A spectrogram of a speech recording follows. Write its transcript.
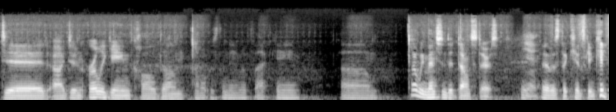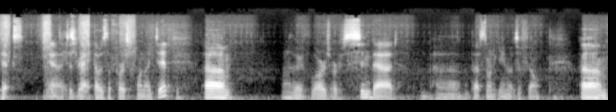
did I did an early game called um, oh, what was the name of that game? Um, oh, we mentioned it downstairs. Yeah. It was the kids game, Kid Pix. Yeah, I did right. that. That was the first one I did. Um, one other large or Sinbad. Uh, that's not a game. That was a film. Um,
